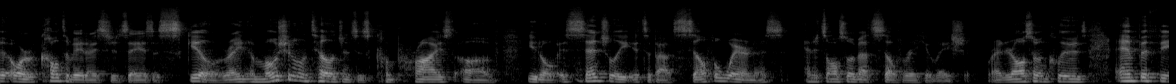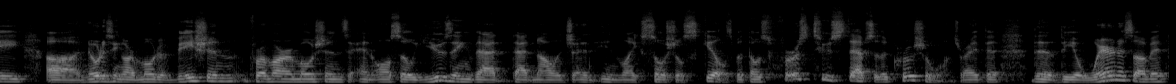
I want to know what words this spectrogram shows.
uh, or cultivate, I should say, as a skill, right? Emotional intelligence is comprised of, you know, essentially it's about self awareness and it's also about self regulation, right? It also includes empathy, uh, noticing our motivation from our emotions, and also using that, that knowledge in, in, like social skills. But those first two steps are the crucial ones, right? The, the, the awareness of it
